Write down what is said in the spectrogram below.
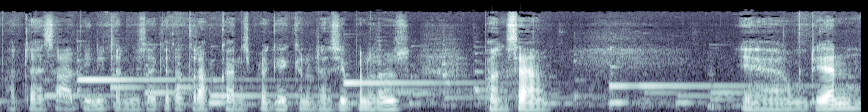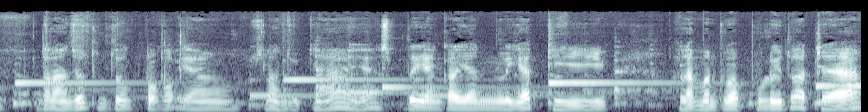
pada saat ini dan bisa kita terapkan sebagai generasi penerus bangsa ya kemudian kita lanjut untuk pokok yang selanjutnya ya. Seperti yang kalian lihat di halaman 20 itu ada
